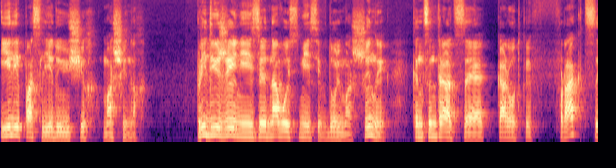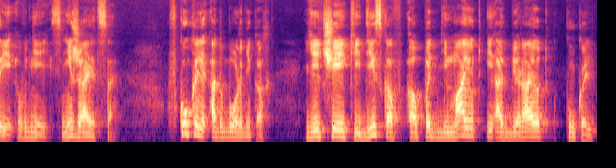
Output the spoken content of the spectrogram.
или последующих машинах. При движении зерновой смеси вдоль машины концентрация короткой фракции в ней снижается. В куколе-отборниках Ячейки дисков э, поднимают и отбирают куколь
